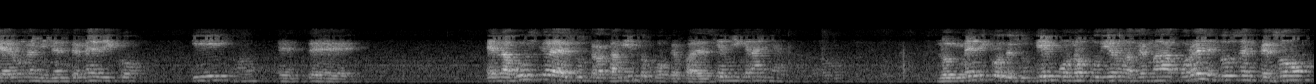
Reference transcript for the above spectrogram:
era un eminente médico y este, en la búsqueda de su tratamiento porque padecía migraña, los médicos de su tiempo no pudieron hacer nada por él, entonces empezó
